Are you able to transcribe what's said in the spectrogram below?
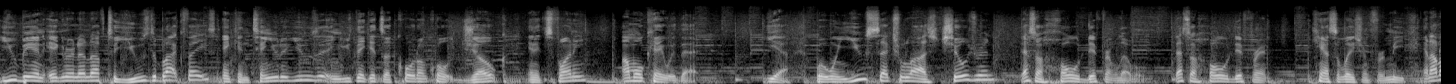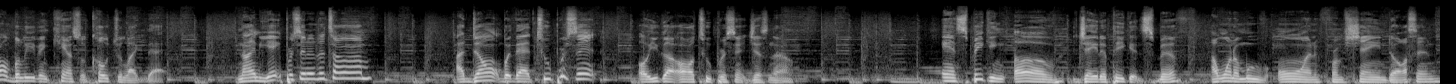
you being ignorant enough to use the blackface and continue to use it and you think it's a quote unquote joke and it's funny. I'm okay with that. Yeah. But when you sexualize children, that's a whole different level. That's a whole different cancellation for me. And I don't believe in cancel culture like that. 98% of the time, I don't, but that 2%, oh, you got all 2% just now. And speaking of Jada Pinkett Smith, I want to move on from Shane Dawson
